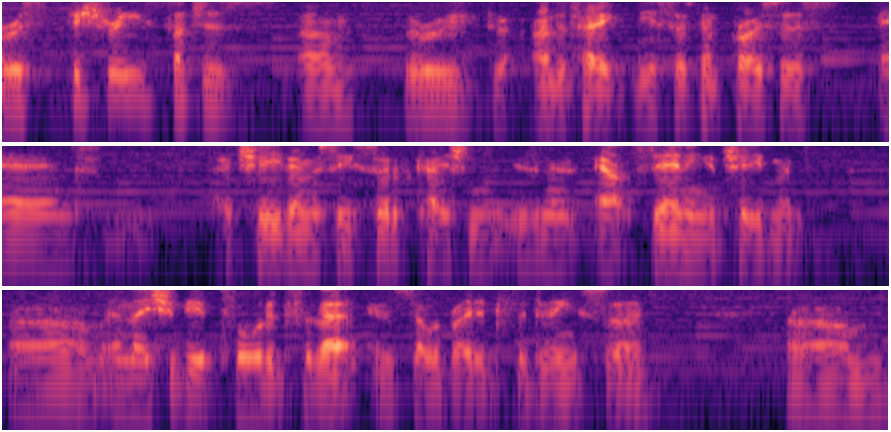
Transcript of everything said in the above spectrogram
For fisheries such as um, Buru to undertake the assessment process and achieve MSC certification is an outstanding achievement, um, and they should be applauded for that and celebrated for doing so. Um,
